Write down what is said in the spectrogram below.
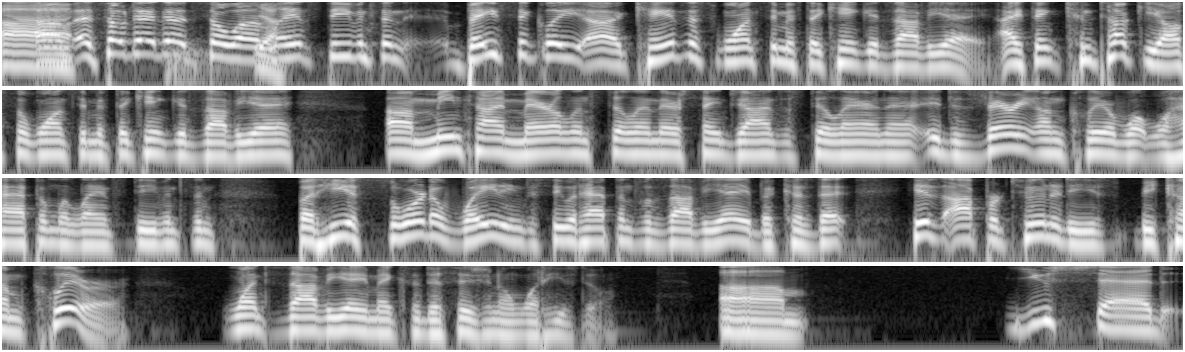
Uh, um, so so uh, yeah. Lance Stephenson, basically, uh, Kansas wants him if they can't get Xavier. I think Kentucky also wants him if they can't get Xavier. Um, meantime, Maryland's still in there. St. John's is still there in there. It is very unclear what will happen with Lance Stephenson, but he is sort of waiting to see what happens with Xavier because that his opportunities become clearer once Xavier makes a decision on what he's doing. Um, you said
